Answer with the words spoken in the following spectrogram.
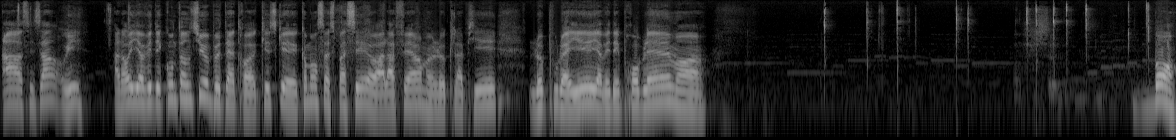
Ah, c'est ça, oui. Alors il y avait des contentieux peut-être. Qu'est-ce que comment ça se passait euh, à la ferme, le clapier, le poulailler, il y avait des problèmes. Bon,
